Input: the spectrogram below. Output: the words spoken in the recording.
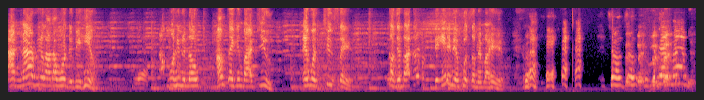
I now realize I wanted to be him. Yeah. I want him to know I'm thinking about you and what you said. Because if I don't, the enemy will put something in my head. Right. so, so But, but, with but, that in mind,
